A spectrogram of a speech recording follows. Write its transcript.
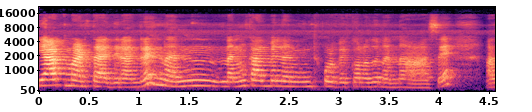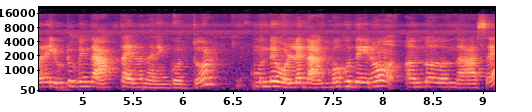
ಯಾಕೆ ಮಾಡ್ತಾ ಇದ್ದೀರಾ ಅಂದರೆ ನನ್ನ ನನ್ನ ಕಾಲ ಮೇಲೆ ನಾನು ನಿಂತ್ಕೊಳ್ಬೇಕು ಅನ್ನೋದು ನನ್ನ ಆಸೆ. ಆದರೆ ಯೂಟ್ಯೂಬಿಂದ ಆಗ್ತಾ ಇಲ್ಲ ನನಗೆ ಗೊತ್ತು. ಮುಂದೆ ಒಳ್ಳೇದಾಗಬಹುದೇನೋ ಅನ್ನೋದೊಂದು ಆಸೆ.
